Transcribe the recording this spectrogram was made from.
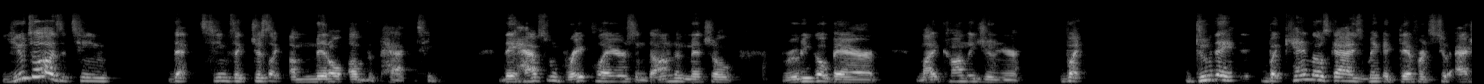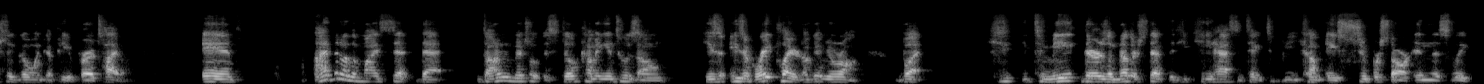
Utah is a team that seems like just like a middle of the pack team. They have some great players in Donovan Mitchell, Rudy Gobert, Mike Conley Jr., but do they but can those guys make a difference to actually go and compete for a title? And I've been on the mindset that Donovan Mitchell is still coming into his own. He's he's a great player, don't get me wrong. But he, to me, there's another step that he, he has to take to become a superstar in this league.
